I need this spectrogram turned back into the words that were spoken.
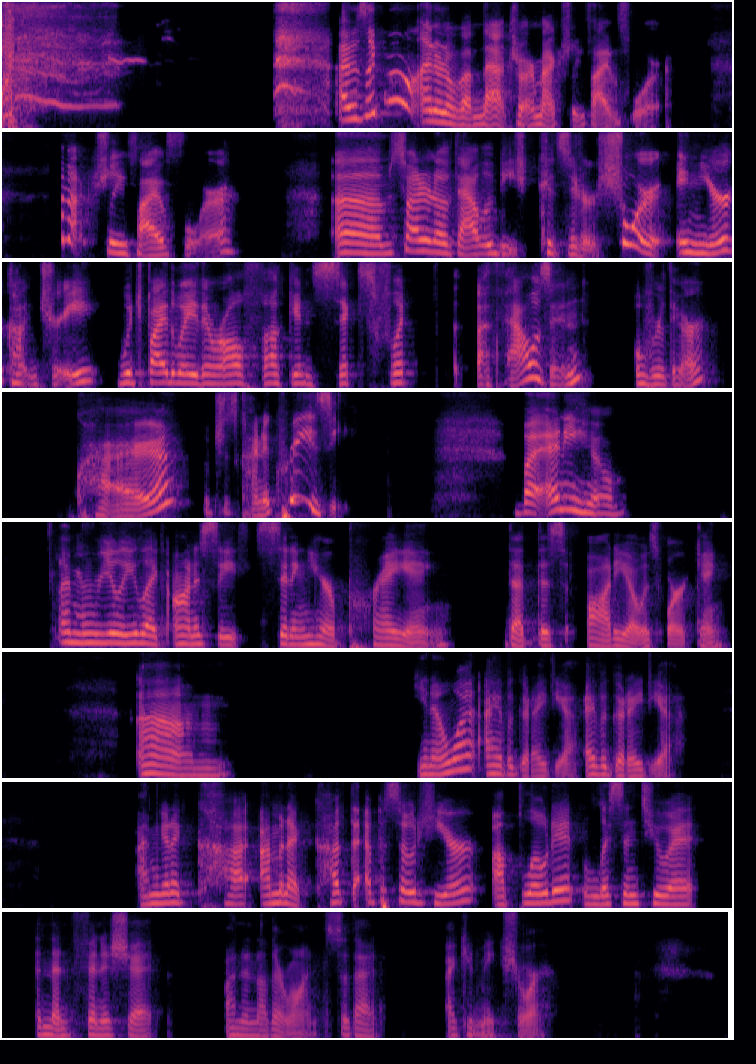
I was like, "Well, I don't know if I'm that short. I'm actually five four. I'm actually five four. Um, so I don't know if that would be considered short in your country, which by the way, they're all fucking six foot a thousand over there. Okay. Which is kind of crazy. But anywho, I'm really like honestly sitting here praying that this audio is working. Um, you know what? I have a good idea. I have a good idea. I'm going to cut I'm going to cut the episode here, upload it, listen to it, and then finish it on another one so that I can make sure.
